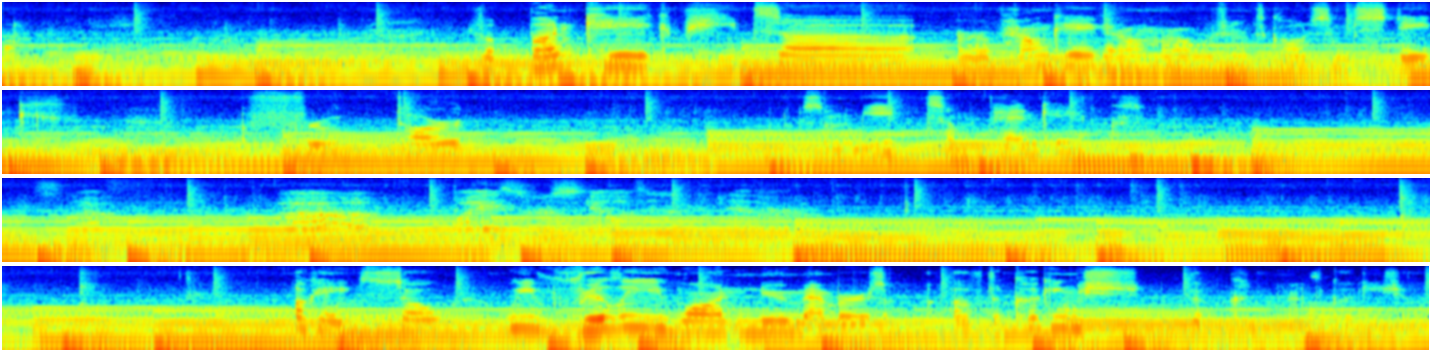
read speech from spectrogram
You have a bunt cake, pizza, or a pound cake. I don't remember which one it's called. Some steak, a fruit tart, want new members of the cooking sh- the not the cooking show,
